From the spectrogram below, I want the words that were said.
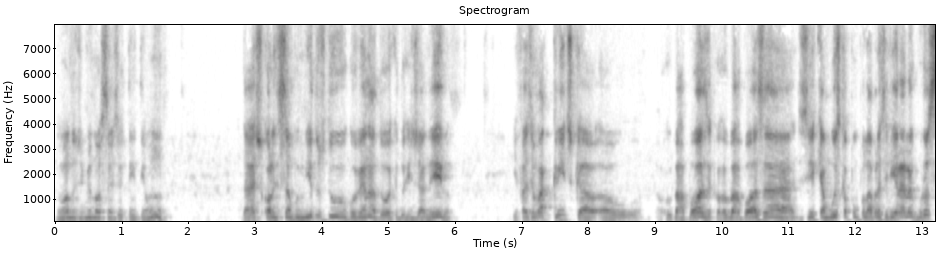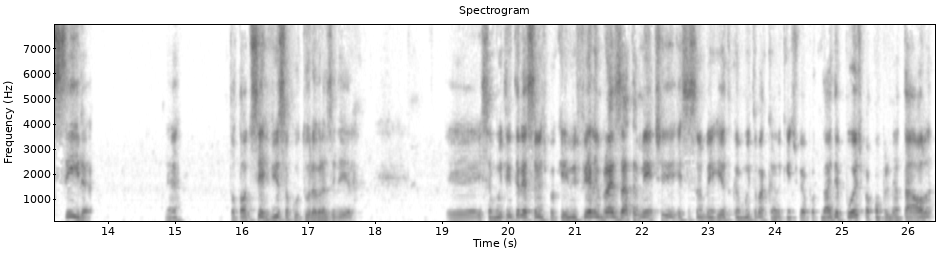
no ano de 1981, da Escola de Samba Unidos do governador aqui do Rio de Janeiro, e fazia uma crítica ao Rui Barbosa, que o Rui Barbosa dizia que a música popular brasileira era grosseira, né? total de serviço à cultura brasileira. É, isso é muito interessante, porque me fez lembrar exatamente esse samba enredo, que é muito bacana. Quem tiver oportunidade, depois, para complementar a aula,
